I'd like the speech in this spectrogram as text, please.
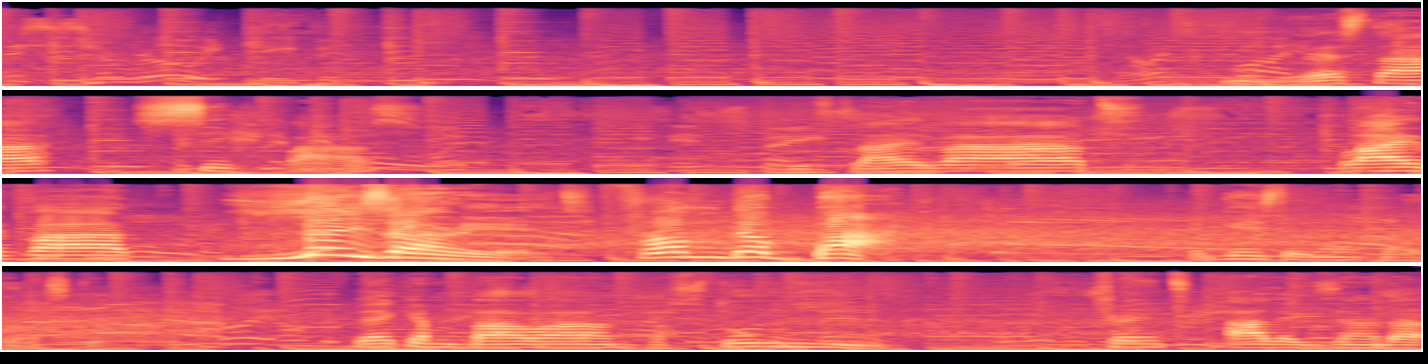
This is heroic keeping. Now it's you. Kluivert. Iniesta, sick pass. forward. He's in space. Kluivert, Kluivert, laser it from the back against the one Kluivert. Right on the Beckenbauer, Bastoni, Trent Alexander.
